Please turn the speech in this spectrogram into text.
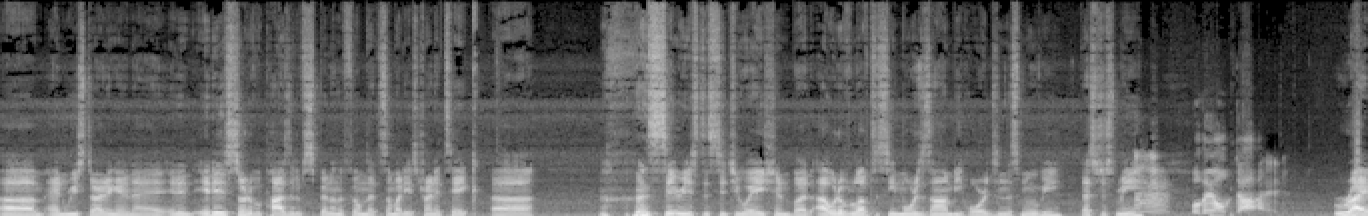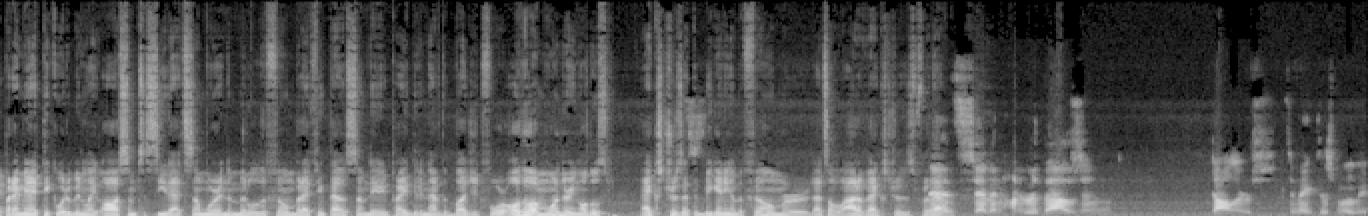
um, and restarting. And uh, it, it is sort of a positive spin on the film that somebody is trying to take uh, serious the situation. But I would have loved to see more zombie hordes in this movie. That's just me. Well, they all died. Right, but I mean, I think it would have been like awesome to see that somewhere in the middle of the film. But I think that was something they probably didn't have the budget for. Although I'm wondering, all those extras at the beginning of the film, or that's a lot of extras for They that. seven hundred thousand dollars to make this movie.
